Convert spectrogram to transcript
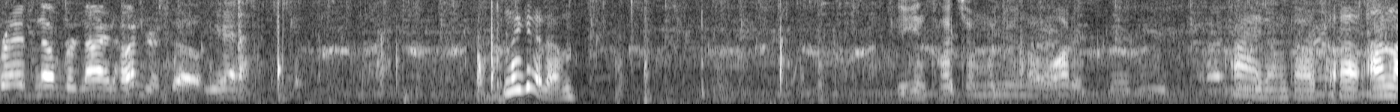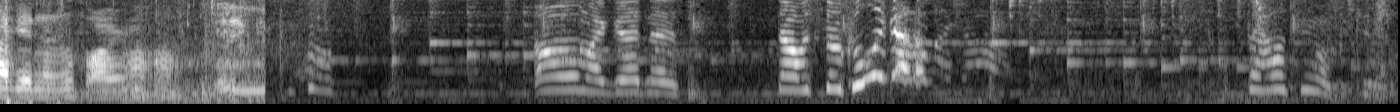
Fred number 900 though. Yeah. Look at him. You can touch them when you're in the water. I don't got that. I'm not getting in this water. Uh-uh. Oh my goodness. That was so cool. Look at him. Balance him. I'm just kidding.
